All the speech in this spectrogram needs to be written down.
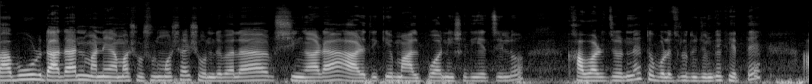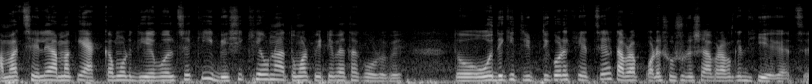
বাবুর দাদান মানে আমার শ্বশুরমশাই, সন্ধেবেলা সিঙ্গারা আর এদিকে মালপোয়া নিষে দিয়েছিল খাওয়ার জন্যে, তো বলেছিল দুজনকে খেতে। আমার ছেলে আমাকে এক কামড় দিয়ে বলছে, কি, বেশি খেও না, তোমার পেটে ব্যথা করবে। তো ও দেখি তৃপ্তি করে খেয়েছে, তারপর পরে শ্বশুর এসে আবার আমাকে দিয়ে গেছে।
